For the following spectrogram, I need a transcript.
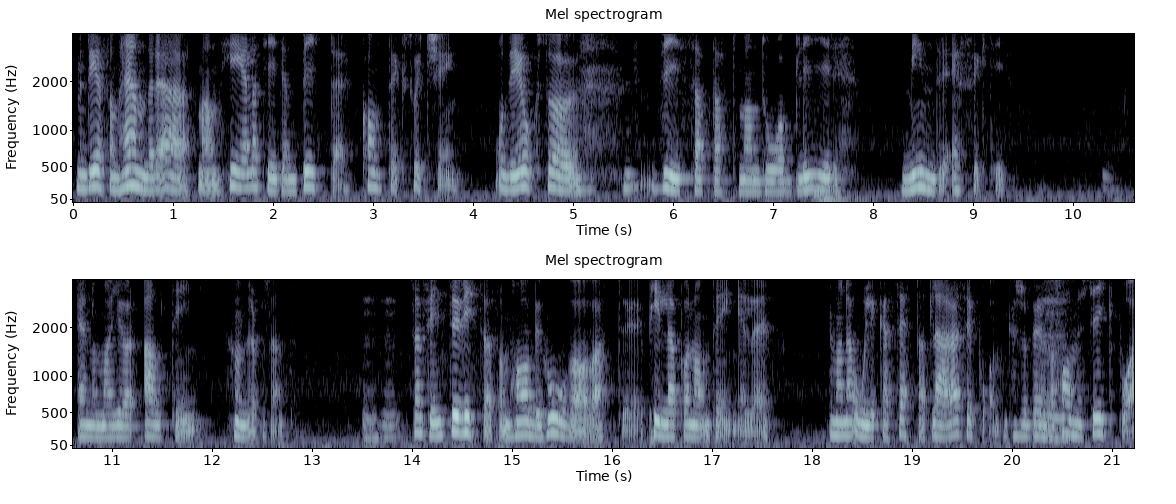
Men det som händer är att man hela tiden byter context switching. Och det är också visat att man då blir mindre effektiv mm. än om man gör allting 100%. Mm. Sen finns det vissa som har behov av att eh, pilla på någonting eller man har olika sätt att lära sig på. Man kanske behöver mm. ha musik på.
